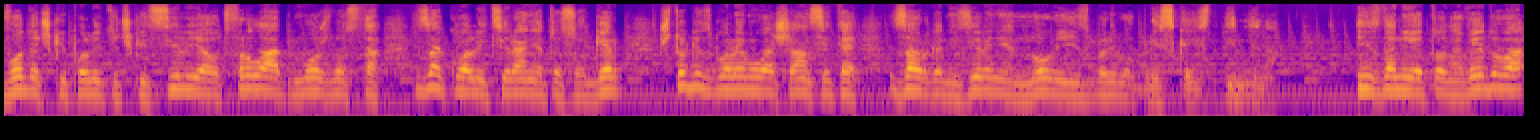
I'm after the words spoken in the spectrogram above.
водечки политички сили ја отфрлаат можноста за коалицирањето со ГЕРБ, што ги зголемува шансите за организирање нови избори во блиска иднина. Изданието наведува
